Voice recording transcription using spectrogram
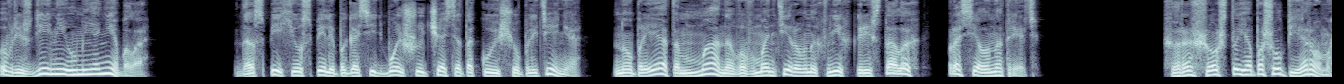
Повреждений у меня не было. Доспехи успели погасить большую часть атакующего плетения, но при этом мана во вмонтированных в них кристаллах просела на треть. Хорошо, что я пошел первым,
